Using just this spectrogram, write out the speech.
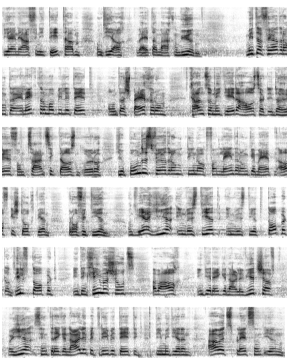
die eine Affinität haben und hier auch weitermachen würden. Mit der Förderung der Elektromobilität und der Speicherung kann somit jeder Haushalt in der Höhe von 20.000 Euro hier Bundesförderung, die noch von Ländern und Gemeinden aufgestockt werden, profitieren. Und wer hier investiert, investiert doppelt und hilft doppelt in den Klimaschutz, aber auch in die regionale Wirtschaft, weil hier sind regionale Betriebe tätig, die mit ihren Arbeitsplätzen und ihren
